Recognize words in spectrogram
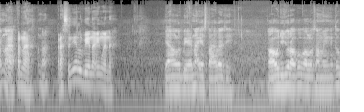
Pernah. Nah, pernah. Pernah. Rasanya lebih enak yang mana? Yang lebih enak ya setara sih. Tahu jujur aku kalau sama yang itu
